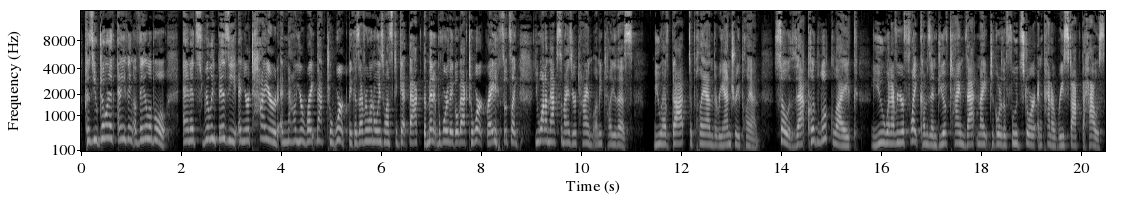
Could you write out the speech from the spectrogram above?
because you don't have anything available and it's really busy and you're tired and now you're right back to work because everyone always wants to get back the minute before they go back to work, right? So it's like you want to maximize your time. Let me tell you this. You have got to plan the reentry plan. So that could look like you, whenever your flight comes in, do you have time that night to go to the food store and kind of restock the house?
